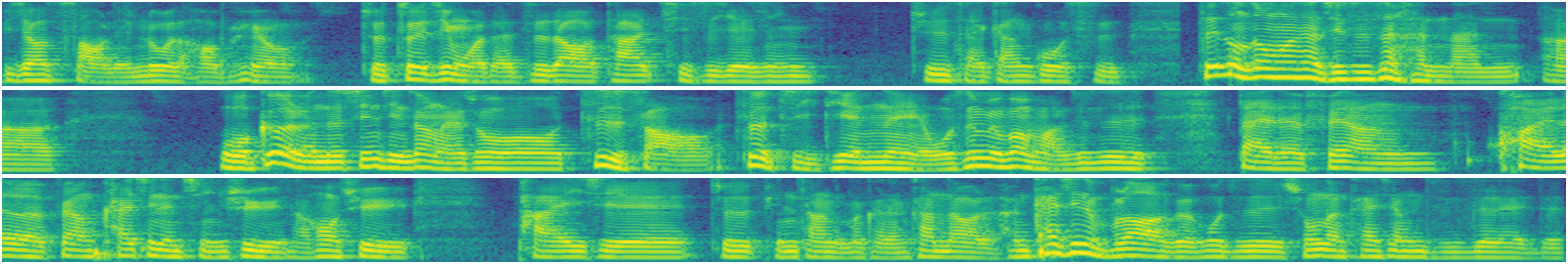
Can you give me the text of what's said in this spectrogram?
比较少联络的好朋友，就最近我才知道他其实也已经就是才刚过世。在这种状况下其实是很难，呃，我个人的心情上来说，至少这几天内我是没有办法，就是带着非常快乐、非常开心的情绪，然后去。拍一些就是平常你们可能看到的很开心的 vlog，或者是胸膛开箱子之类的，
